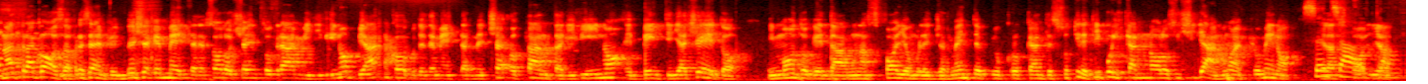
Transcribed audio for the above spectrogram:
Un'altra cosa, per esempio, invece che mettere solo 100 grammi di vino bianco, potete metterne ce- 80 di vino e 20 di aceto, in modo che dà una sfoglia un- leggermente più croccante e sottile, tipo il cannolo siciliano, no? È più o meno la sfoglia. Senz'altro.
